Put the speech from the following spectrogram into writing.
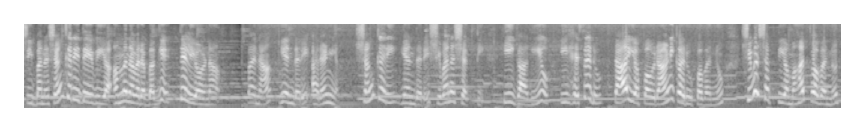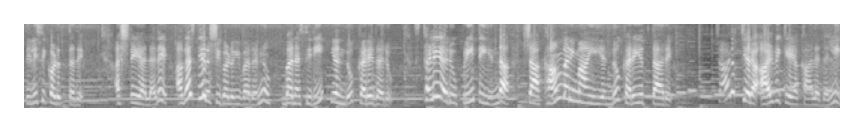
ಶ್ರೀ ಬನಶಂಕರಿ ದೇವಿಯ ಅಮ್ಮನವರ ಬಗ್ಗೆ ತಿಳಿಯೋಣ. ಬನ ಎಂದರೆ ಅರಣ್ಯ, ಶಂಕರಿ ಎಂದರೆ ಶಿವನ ಶಕ್ತಿ. ಹೀಗಾಗಿಯೂ ಈ ಹೆಸರು ತಾಯಿಯ ಪೌರಾಣಿಕ ರೂಪವನ್ನು, ಶಿವಶಕ್ತಿಯ ಮಹತ್ವವನ್ನು ತಿಳಿಸಿಕೊಡುತ್ತದೆ. ಅಷ್ಟೇ ಅಲ್ಲದೆ ಅಗಸ್ತ್ಯ ಋಷಿಗಳು ಇವರನ್ನು ಬನಸಿರಿ ಎಂದು ಕರೆದರು. ಸ್ಥಳೀಯರು ಪ್ರೀತಿಯಿಂದ ಶಾಖಾಂಬರಿ ಮಾಯಿ ಎಂದು ಕರೆಯುತ್ತಾರೆ. ಚಾಳುಕ್ಯರ ಆಳ್ವಿಕೆಯ ಕಾಲದಲ್ಲಿ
